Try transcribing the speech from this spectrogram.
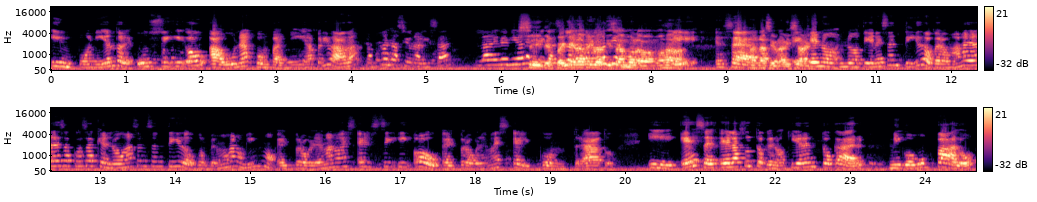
imponiéndole un CEO a una compañía privada. Vamos a nacionalizar la energía eléctrica. Sí, después que la privatizamos la vamos a, nacionalizar. Es que no, no tiene sentido, pero más allá de esas cosas que no hacen sentido, volvemos a lo mismo. El problema no es el CEO, el problema es el contrato. Y ese es el asunto que no quieren tocar ni con un palo,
